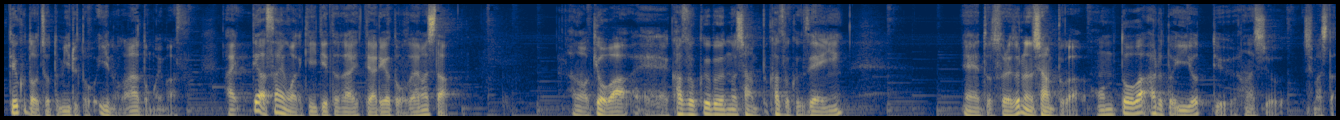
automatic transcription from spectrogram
っていうことをちょっと見るといいのかなと思います。はい、では最後まで聞いていただいてありがとうございました。あの今日は、えー、家族分のシャンプー家族全員、えーと、それぞれのシャンプーが本当はあるといいよっていう話をしました。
